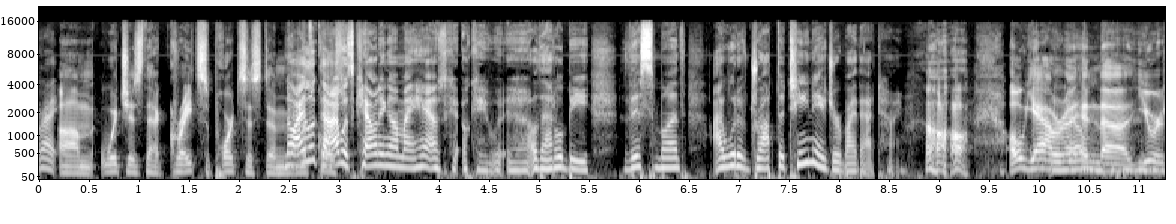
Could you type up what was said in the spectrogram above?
Right. Um, which is that great support system. No, And I looked at. I was counting on my hands. Okay, uh, oh, that'll be this month. I would have dropped a teenager by that time. Oh, oh yeah, right. and uh, you were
